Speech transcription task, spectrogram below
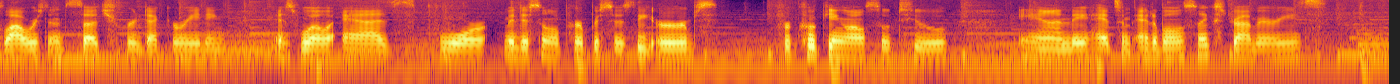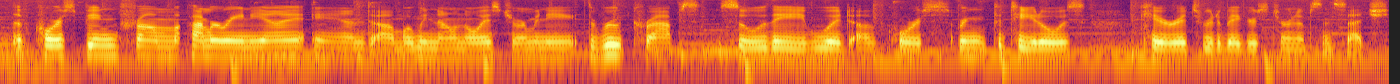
flowers and such for decorating, as well as for medicinal purposes, the herbs, for cooking also too and they had some edibles like strawberries. Of course, being from Pomerania and um, what we now know as Germany, the root crops, so they would, of course, bring potatoes, carrots, rutabagas, turnips, and such.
